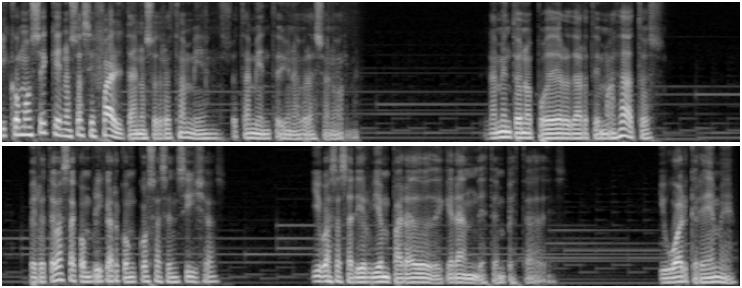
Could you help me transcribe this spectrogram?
Y como sé que nos hace falta a nosotros también, yo también te doy un abrazo enorme. Lamento no poder darte más datos, pero te vas a complicar con cosas sencillas y vas a salir bien parado de grandes tempestades. Igual créeme,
